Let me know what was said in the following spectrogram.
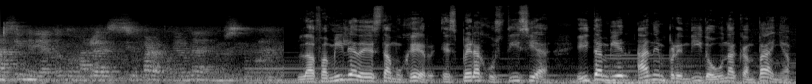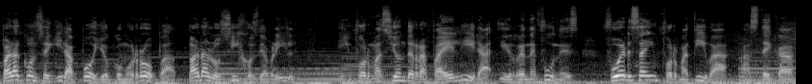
Más inmediato tomar la decisión para poner una denuncia. La familia de esta mujer espera justicia y también han emprendido una campaña para conseguir apoyo como ropa para los hijos de Abril. Información de Rafael Ira y René Funes, Fuerza Informativa Azteca.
